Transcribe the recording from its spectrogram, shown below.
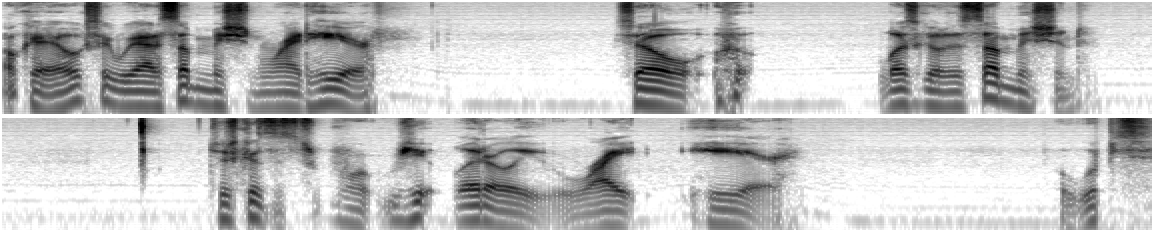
Okay, it looks like we got a submission right here. So, let's go to the submission. Just because it's literally right here. Whoops.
